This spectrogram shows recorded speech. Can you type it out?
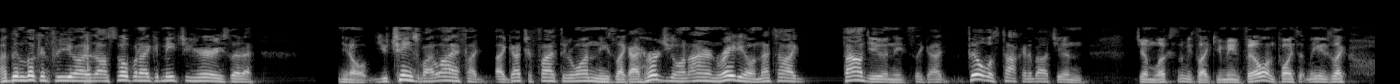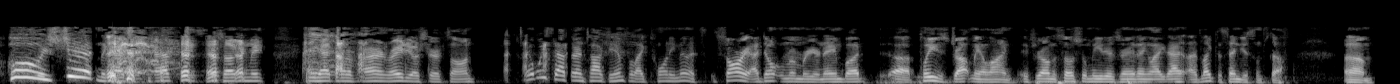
I've been looking for you. I, I was hoping I could meet you here." He said. You know, you changed my life. I I got your five through one, and he's like, I heard you on Iron Radio, and that's how I found you. And he's like, I, Phil was talking about you, and Jim looks at him. He's like, You mean Phil? And points at me. And he's like, Holy shit! And the guy starts hugging me. He had one of our Iron Radio shirts on. And we sat there and talked to him for like 20 minutes. Sorry, I don't remember your name, bud. Uh, please drop me a line if you're on the social medias or anything like that. I'd like to send you some stuff. Um,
